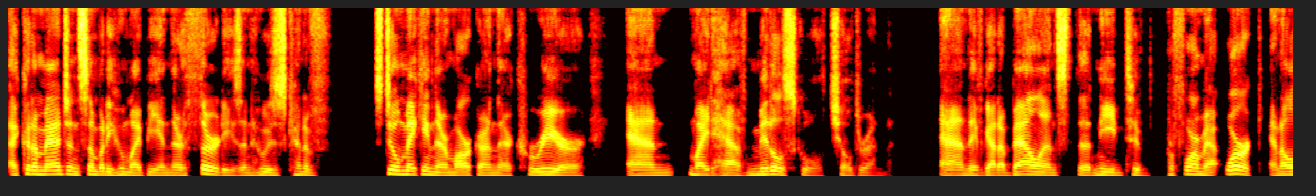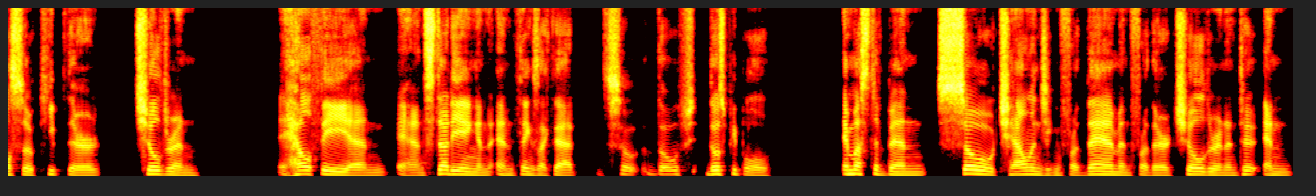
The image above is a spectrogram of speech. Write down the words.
I could imagine somebody who might be in their 30s and who's kind of still making their mark on their career and might have middle school children. And they've got to balance the need to perform at work and also keep their children healthy and and studying and and things like that. So those those people, it must have been so challenging for them and for their children, and to and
